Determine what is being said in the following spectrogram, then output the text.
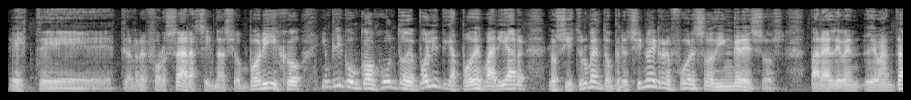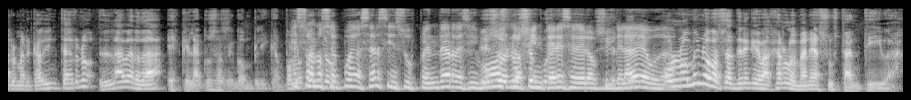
este, este, reforzar asignación por hijo, implica un conjunto de políticas, podés variar los instrumentos, pero si no hay refuerzo de ingresos para levan- levantar mercado interno, la verdad es que la cosa se complica. Por lo Eso no se puede hacer sin suspender, decís eso vos, no los puede- intereses de, los- Sí, de la deuda. Por lo menos vas a tener que bajarlo de manera sustantiva.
